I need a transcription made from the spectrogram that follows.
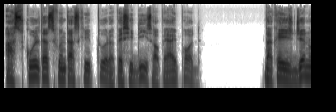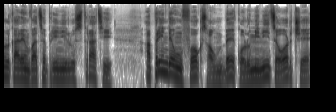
ascultă Sfânta Scriptură pe CD sau pe iPod. Dacă ești genul care învață prin ilustrații, aprinde un foc sau un bec, o luminiță, orice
